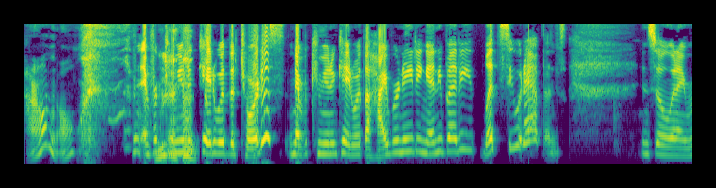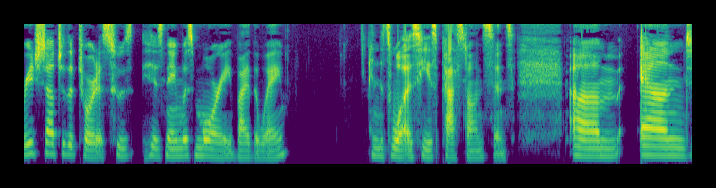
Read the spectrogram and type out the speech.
I don't know. I've never communicated with the tortoise, never communicated with a hibernating anybody. Let's see what happens. And so when I reached out to the tortoise, whose his name was Maury, by the way, and this was he has passed on since. Um, and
